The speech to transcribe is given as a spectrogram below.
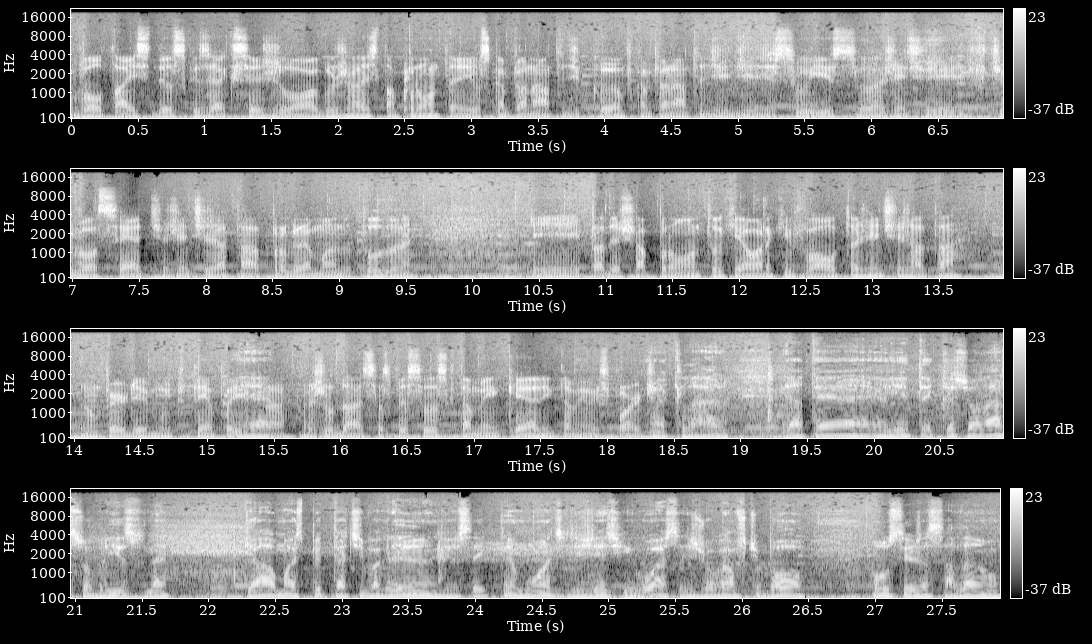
voltar e se Deus quiser que seja logo já está pronto aí os campeonatos de campo, campeonato de, de, de suíço, a gente futebol 7, a gente já está programando tudo, né? E para deixar pronto que a hora que volta a gente já tá não perder muito tempo aí é. para ajudar essas pessoas que também querem também o esporte. É claro. Eu até eu ia ter que questionar sobre isso, né? Que há uma expectativa grande. Eu sei que tem um monte de gente que gosta de jogar um futebol, ou seja, salão,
